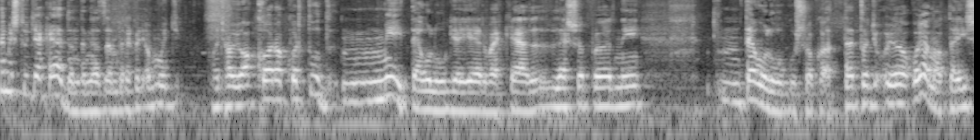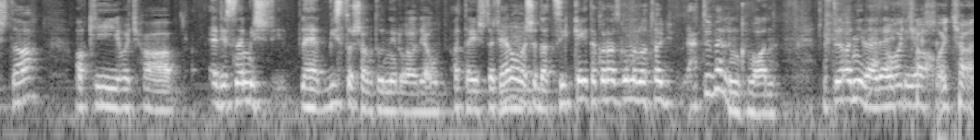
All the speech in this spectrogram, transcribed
nem is tudják eldönteni az emberek, hogy amúgy, hogyha ő akar, akkor tud mély teológiai érvekkel lesöpörni mm, teológusokat. Tehát, hogy olyan ateista, aki, hogyha egyrészt nem is lehet biztosan tudni róla, hogy ateista. Ha elolvasod a cikkeit, akkor azt gondolod, hogy hát ő velünk van. Hát annyira de, hogyha, hogyha,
